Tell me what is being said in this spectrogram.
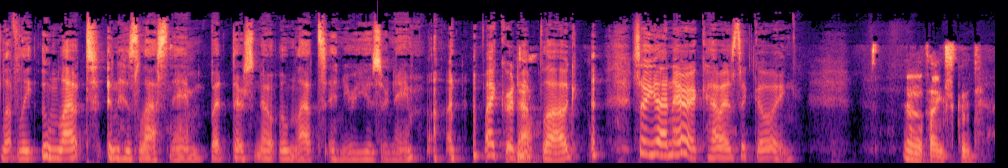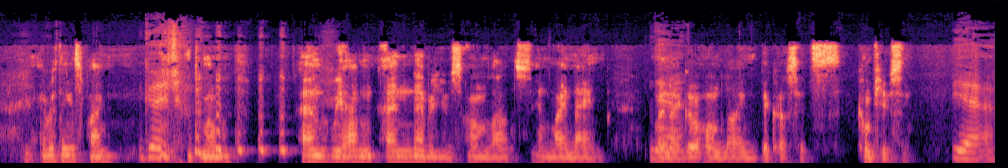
lovely umlaut in his last name, but there's no umlauts in your username on micro.blog. No. So, Jan Erik, how is it going? Oh, thanks. Good. Everything is fine. Good. At the moment. and we haven't, I never use umlauts in my name when yeah. I go online because it's confusing. Yeah,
